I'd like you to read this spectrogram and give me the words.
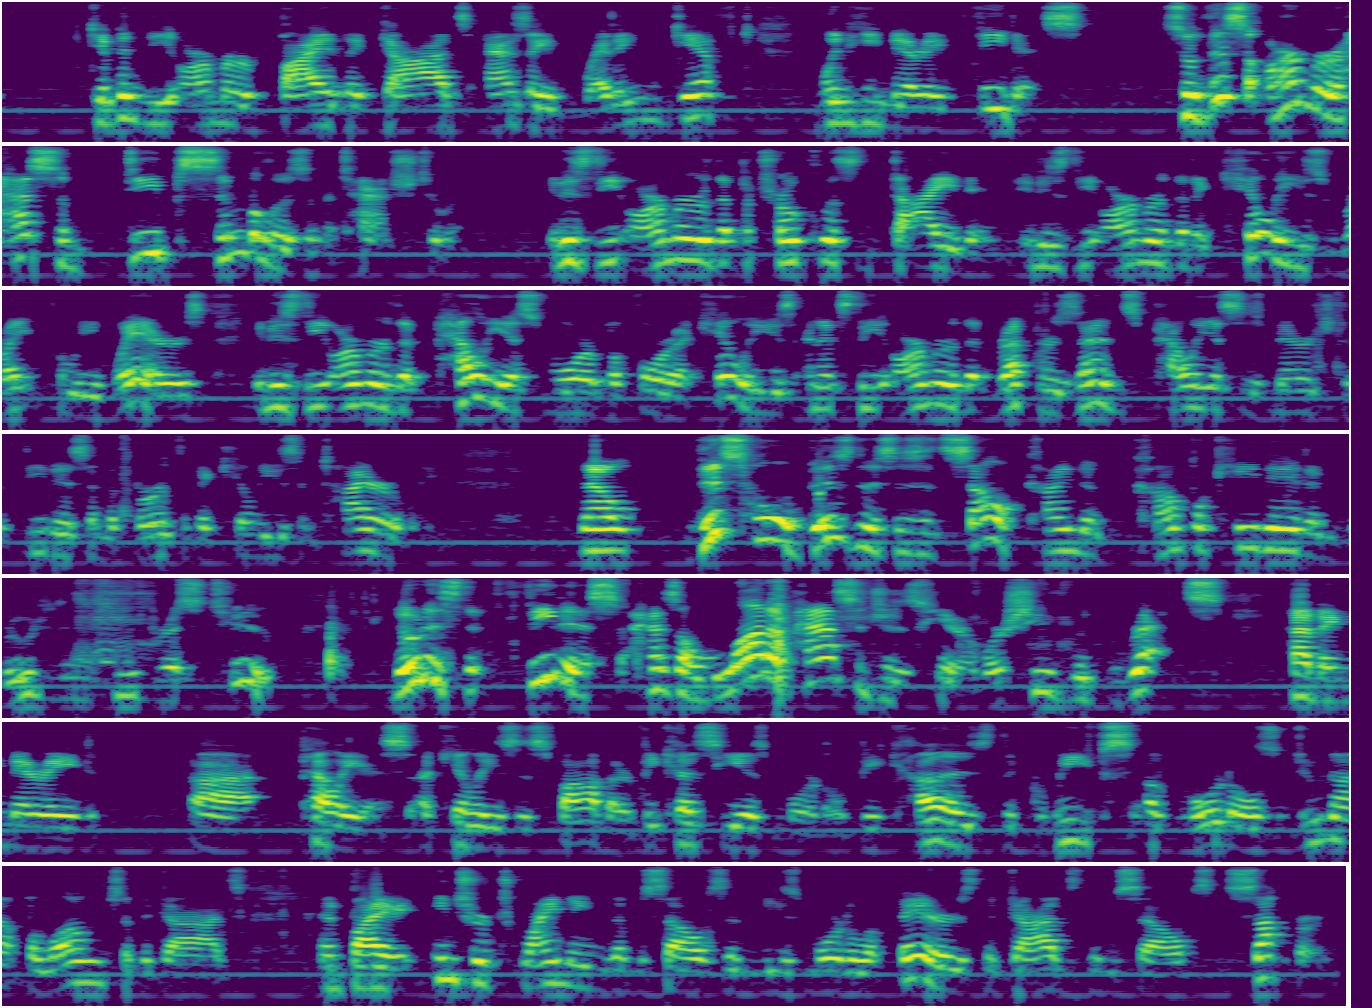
given the armor by the gods as a wedding gift when he married Thetis. So this armor has some deep symbolism attached to it. It is the armor that Patroclus died in. It is the armor that Achilles rightfully wears. It is the armor that Peleus wore before Achilles, and it's the armor that represents Peleus' marriage to Thetis and the birth of Achilles entirely. Now, this whole business is itself kind of complicated and rooted in hubris too. Notice that Thetis has a lot of passages here where she regrets having married uh, Peleus, Achilles' father, because he is mortal, because the griefs of mortals do not belong to the gods, and by intertwining themselves in these mortal affairs, the gods themselves suffer.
